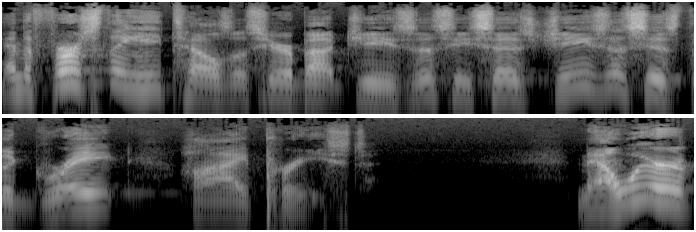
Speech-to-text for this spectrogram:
And the first thing he tells us here about Jesus, he says, Jesus is the great high priest. Now, we're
